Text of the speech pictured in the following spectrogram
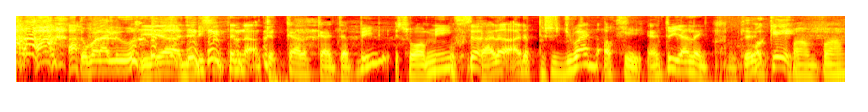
tu lalu. Ya, jadi kita nak kekalkan tapi suami Ustaz. kalau ada persetujuan okey, itu yang lain. Okey. Okey. Faham, faham.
